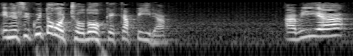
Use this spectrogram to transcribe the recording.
en el circuito 8-2, que es Capira, había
